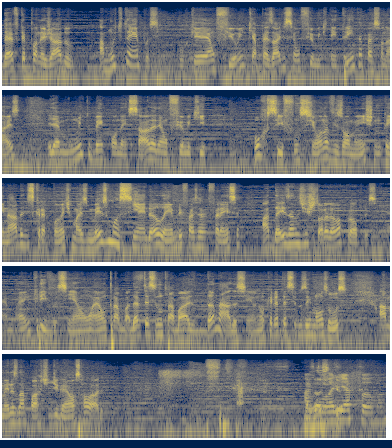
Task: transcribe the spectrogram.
deve ter planejado há muito tempo, assim. Porque é um filme que, apesar de ser um filme que tem 30 personagens, ele é muito bem condensado, ele é um filme que, por si, funciona visualmente, não tem nada discrepante, mas mesmo assim ainda lembra e faz referência a 10 anos de história dela própria, assim. É, é incrível, assim. É um, é um trabalho... Deve ter sido um trabalho danado, assim. Eu não queria ter sido os irmãos russos, a menos na parte de ganhar o salário. A glória que- e a fama.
